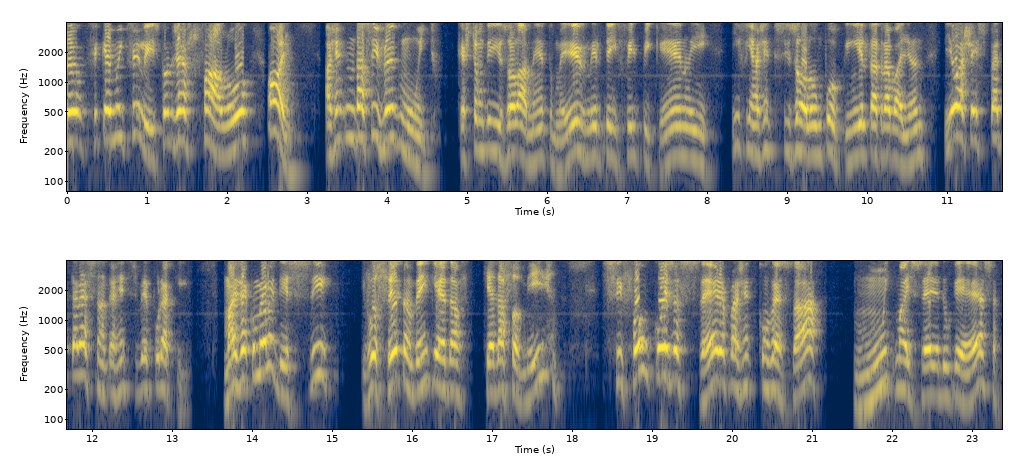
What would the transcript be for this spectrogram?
eu, fiquei muito feliz. Quando o Jefferson falou, olha, a gente não está se vendo muito. Questão de isolamento mesmo, ele tem filho pequeno e enfim, a gente se isolou um pouquinho, ele está trabalhando, e eu achei super interessante a gente se ver por aqui. Mas é como eu lhe disse, se você também, que é da, que é da família, se for uma coisa séria para a gente conversar, muito mais séria do que essa,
